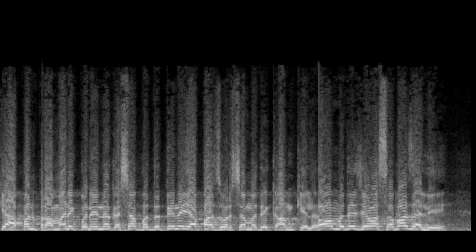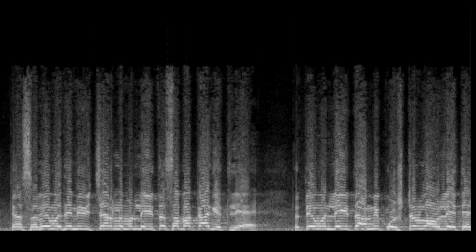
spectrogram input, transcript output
की आपण प्रामाणिकपणे कशा पद्धतीने या पाच वर्षामध्ये काम केलं. गावामध्ये जेव्हा सभा झाली तेव्हा सभेमध्ये मी विचारलं म्हणलं इथं सभा का घेतली आहे? तर ते म्हणले इथं आम्ही पोस्टर लावले त्या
